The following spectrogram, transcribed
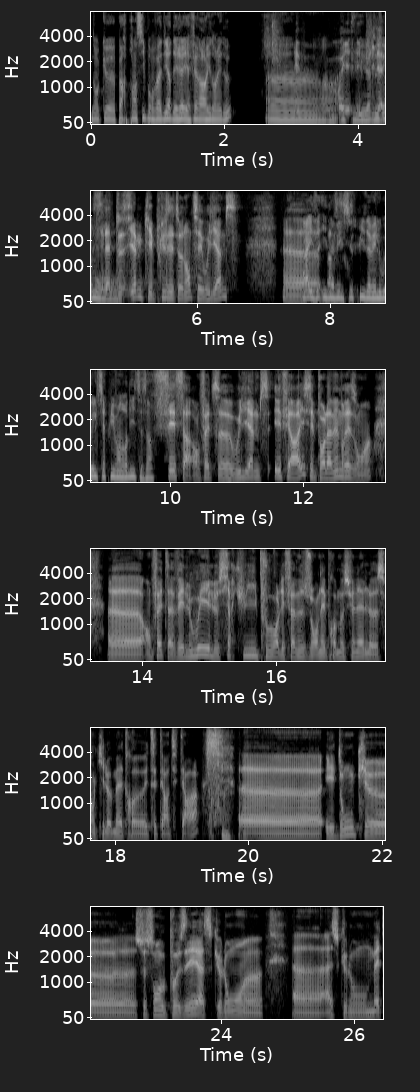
Donc, euh, par principe, on va dire déjà il y a Ferrari dans les deux. Euh, Et, ouais, puis et c'est on- la deuxième qui est plus étonnante, c'est Williams. Euh, Ah, ils, ils avaient le circuit, ils avaient loué le circuit vendredi, c'est ça C'est ça. En fait, euh, Williams et Ferrari, c'est pour la même raison. Hein. Euh, en fait, avaient loué le circuit pour les fameuses journées promotionnelles euh, 100 km, etc., etc. Ouais. Euh, et donc, euh, se sont opposés à ce que l'on, à ce que l'on mette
